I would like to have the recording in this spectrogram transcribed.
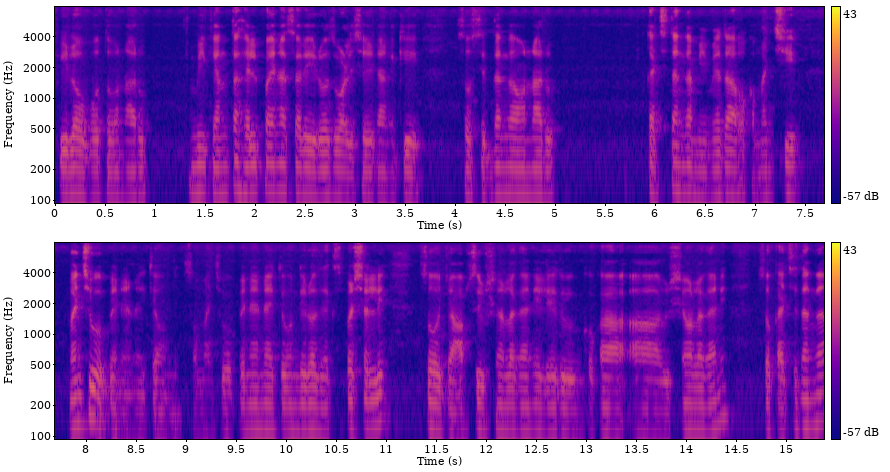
ఫీల్ అవబోతూ ఉన్నారు. మీకు ఎంత హెల్ప్ అయినా సరే ఈరోజు వాళ్ళు చేయడానికి సో సిద్ధంగా ఉన్నారు. ఖచ్చితంగా మీ మీద ఒక మంచి మంచి ఒపీనియన్ అయితే ఉంది. సో మంచి ఒపీనియన్ అయితే ఉంది ఈరోజు ఎక్స్పెషల్లీ. సో జాబ్స్ విషయంలో కానీ లేదు ఇంకొక విషయంలో కానీ సో ఖచ్చితంగా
